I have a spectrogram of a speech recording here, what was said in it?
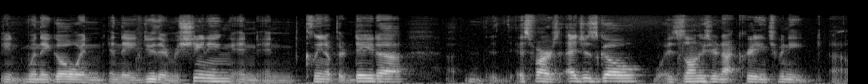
in, when they go and, and they do their machining and, and clean up their data, as far as edges go, as long as you're not creating too many uh,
